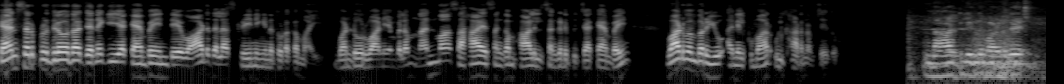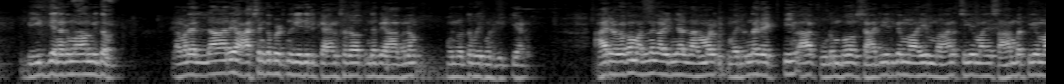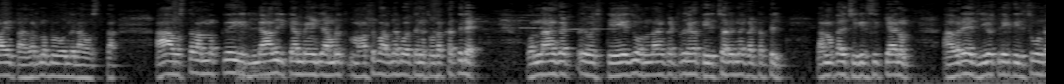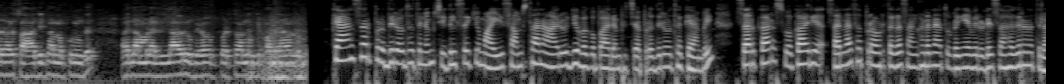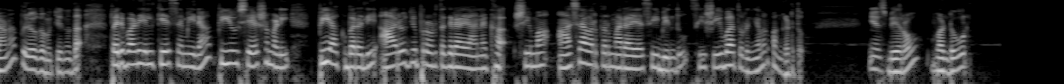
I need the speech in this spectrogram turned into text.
Cancer പ്രതിരോധ ജനകീയ ക്യാമ്പയിന്റെ വാർഡ് തല സ്ക്രീനിങ്ങിന് തുടക്കമായി. വണ്ടൂർ വാണിയമ്പലം നന്മ സഹായ സംഘം ഹാളിൽ സംഘടിപ്പിച്ച campaign ward member U Anilkumar ഉദ്ഘാടനം ചെയ്തു. നാട്ടിൽ ഇന്ന് വളരെ ഭീതിജനകമാമിതം നമ്മളെല്ലാവരെയും ആശങ്കപ്പെടുത്തുന്ന രീതിയിൽ ക്യാൻസർ രോഗത്തിന്റെ വ്യാപനം മുന്നോട്ട് പോയിക്കൊണ്ടിരിക്കുകയാണ്. ആ രോഗം വന്നു കഴിഞ്ഞാൽ നമ്മൾ വരുന്ന വ്യക്തിയും ആ കുടുംബവും ശാരീരികമായും മാനസികമായും സാമ്പത്തികമായും തകർന്നു പോകുന്ന അവസ്ഥ ആ അവസ്ഥ നമുക്ക് ഇല്ലാതിരിക്കാൻ വേണ്ടി നമ്മൾ മാഷ് പറഞ്ഞ പോലെ തന്നെ തുടക്കത്തിലെ ഒന്നാം ഘട്ട സ്റ്റേജ് ഒന്നാം ഘട്ടത്തിലൊക്കെ തിരിച്ചറിയുന്ന ഘട്ടത്തിൽ നമുക്കത് ചികിത്സിക്കാനും അവരെ ജീവിതത്തിലേക്ക് തിരിച്ചു കൊണ്ടുവരാനുള്ള സാഹചര്യം നമുക്കുണ്ട്. അത് നമ്മളെല്ലാവരും ഉപയോഗപ്പെടുത്താമെന്ന് എനിക്ക് പറയാനുള്ളത് ക്യാൻസർ പ്രതിരോധത്തിനും ചികിത്സയ്ക്കുമായി സംസ്ഥാന ആരോഗ്യ വകുപ്പ് ആരംഭിച്ച പ്രതിരോധ ക്യാമ്പയിൻ സർക്കാർ സ്വകാര്യ സന്നദ്ധ പ്രവർത്തക സംഘടന തുടങ്ങിയവരുടെ സഹകരണത്തിലാണ് പുരോഗമിക്കുന്നത്. പരിപാടിയിൽ K Semeena P U Seshamani P Akbar Ali ആരോഗ്യ പ്രവർത്തകരായ അനഘ ഷിമ ആശാവർക്കർമാരായ സി ബിന്ദു സി ഷീബ തുടങ്ങിയവർ പങ്കെടുത്തു. News bureau Wandoor.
